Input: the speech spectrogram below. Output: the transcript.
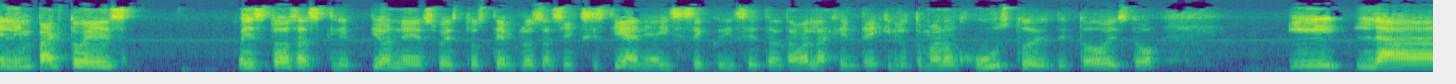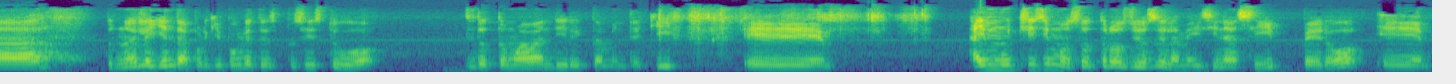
el impacto es estos asclepiones o estos templos así existían y ahí se, se trataba la gente y lo tomaron justo de, todo esto. Y la, pues no es leyenda, porque Hipócrates pues sí estuvo, lo tomaban directamente aquí. Eh, hay muchísimos otros dioses de la medicina, sí, pero eh,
